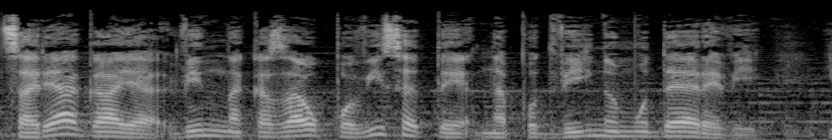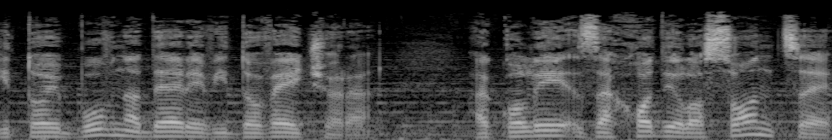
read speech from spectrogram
Царя Гая він наказав повісити на подвійному дереві, і той був на дереві до вечора. А коли заходило сонце,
